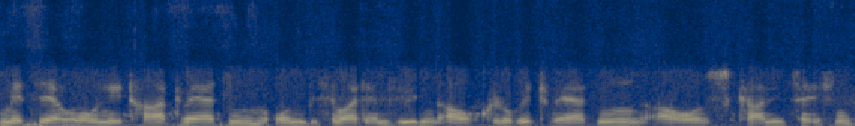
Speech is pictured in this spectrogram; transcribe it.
mit sehr hohen Nitratwerten und ein bisschen weiter im Süden auch Chloridwerten aus Kalizechen.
